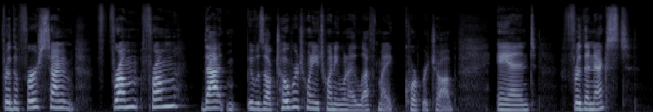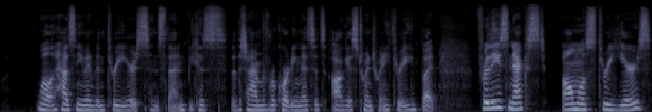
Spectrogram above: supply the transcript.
for the first time from from that it was October 2020 when I left my corporate job and for the next well, it hasn't even been 3 years since then because at the time of recording this it's August 2023, but for these next almost 3 years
